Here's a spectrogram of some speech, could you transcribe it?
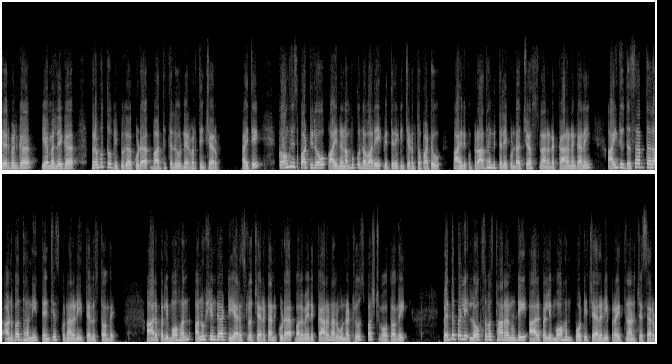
చైర్మన్గా ఎమ్మెల్యేగా ప్రభుత్వ విప్గా కూడా బాధ్యతలు నిర్వర్తించారు. అయితే కాంగ్రెస్ పార్టీలో ఆయన నమ్ముకున్న వారే వ్యతిరేకించడంతో పాటు ఆయనకు ప్రాధాన్యత లేకుండా చేస్తున్నారన్న కారణంగానే ఐదు దశాబ్దాల అనుబంధాన్ని తెంచేసుకున్నారని తెలుస్తోంది. ఆరపల్లి మోహన్ అనూహ్యంగా టీఆర్ఎస్లో చేరటానికి కూడా బలమైన కారణాలు ఉన్నట్లు స్పష్టమవుతోంది. పెద్దపల్లి లోక్సభ స్థానం నుండి ఆరపల్లి మోహన్ పోటీ చేయాలని ప్రయత్నాలు చేశారు.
